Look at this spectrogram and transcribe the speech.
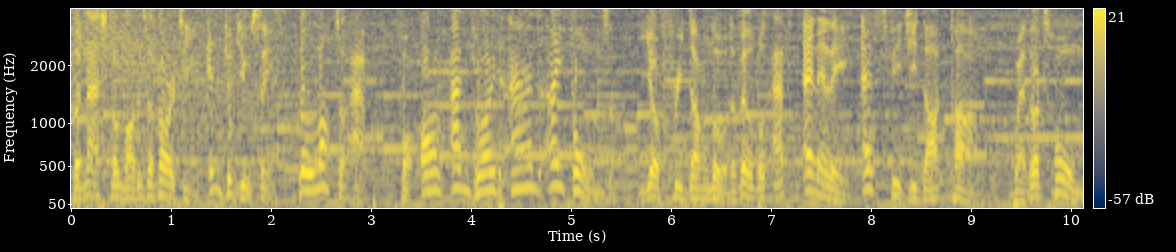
The National Lotteries Authority introduces the Lotto app for all Android and iPhones. Your free download available at nlasvg.com. Whether at home,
